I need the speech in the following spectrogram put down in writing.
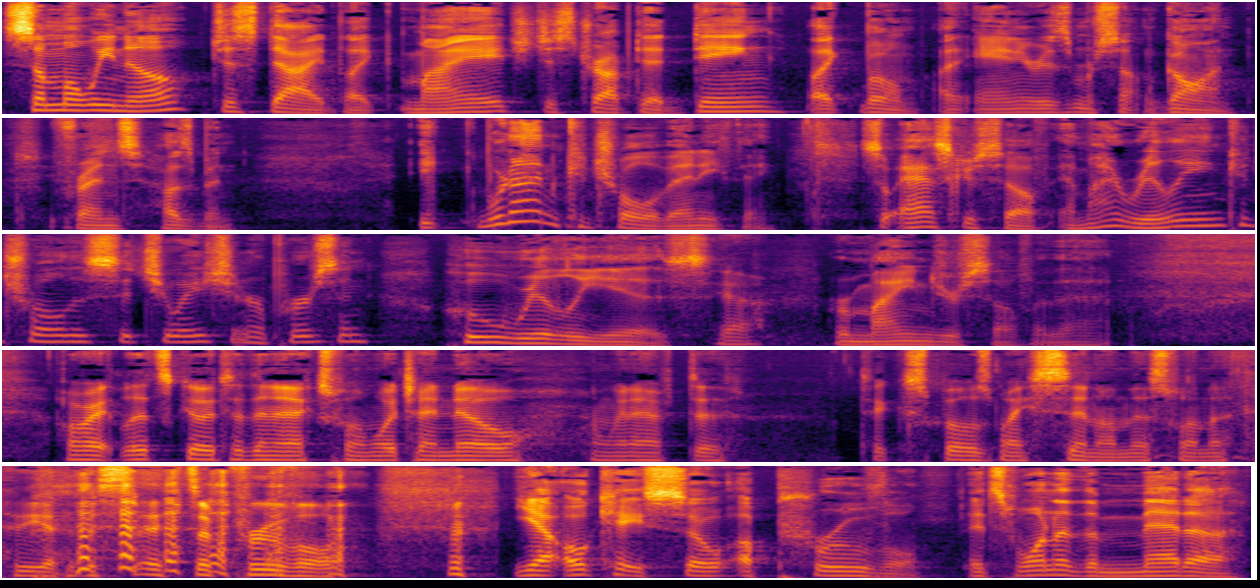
someone we know just died. Like my age, just dropped dead. Ding. Like boom, an aneurysm or something. Gone. Friend's husband. It- We're not in control of anything. So ask yourself, am I really in control of this situation or person? Who really is? Yeah. Remind yourself of that. All right, let's go to the next one, which I know I'm going to have to, to expose my sin on this one. yeah, this, it's approval. Yeah, okay, so approval. It's one of the meta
